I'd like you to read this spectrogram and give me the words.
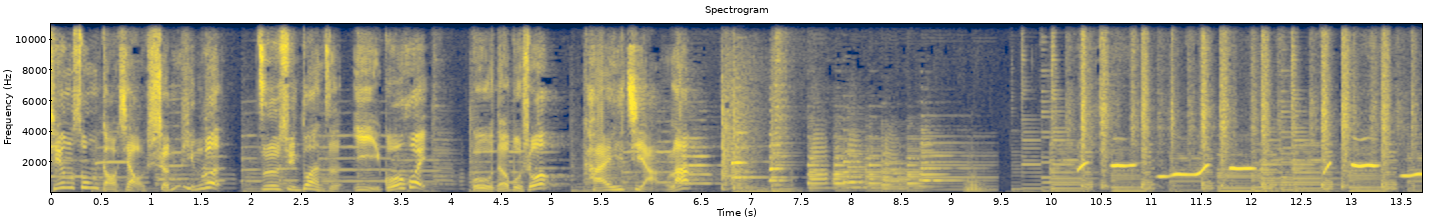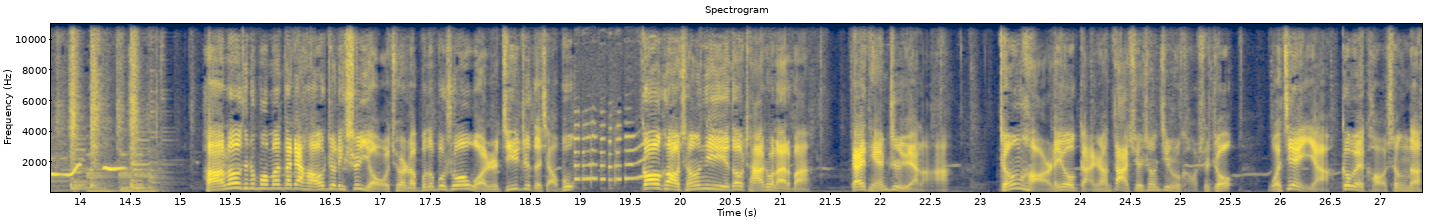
轻松搞笑神评论，资讯段子一锅烩。不得不说，开讲了。Hello，听众朋友们，大家好，这里是有趣的。不得不说，我是机智的小布。高考成绩都查出来了吧？该填志愿了啊！正好呢，又赶上大学生进入考试周。我建议啊，各位考生呢，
